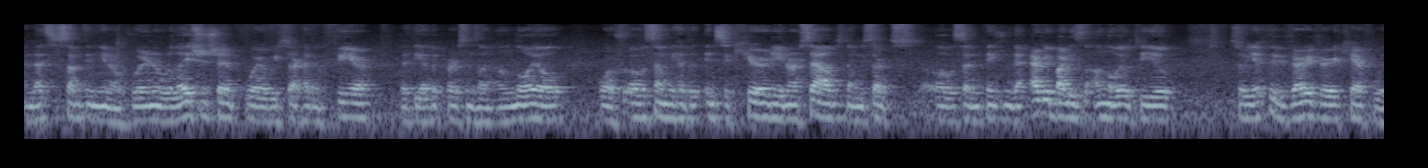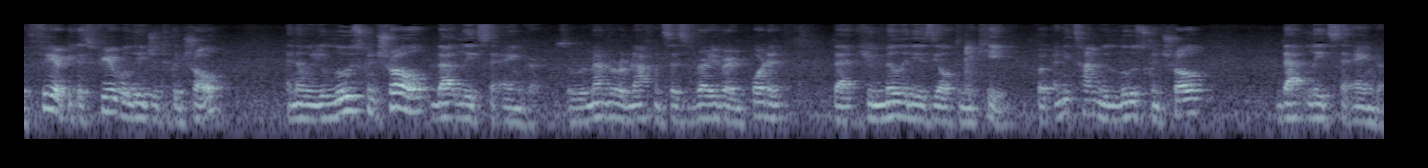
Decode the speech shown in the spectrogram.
And that's something, you know, if we're in a relationship where we start having fear that the other person's unloyal, or if all of a sudden we have an insecurity in ourselves, then we start all of a sudden thinking that everybody's unloyal to you. So you have to be very, very careful with fear because fear will lead you to control. And then when you lose control, that leads to anger. So remember, Rav Nachman says very, very important that humility is the ultimate key. But anytime we lose control, that leads to anger.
